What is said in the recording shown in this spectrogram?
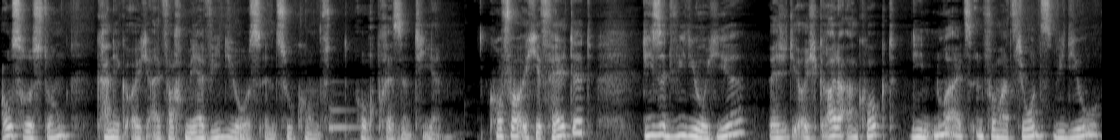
Ausrüstung kann ich euch einfach mehr Videos in Zukunft auch präsentieren. Ich hoffe, euch gefällt es. Dieses Video hier, welches ihr euch gerade anguckt, dient nur als Informationsvideo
